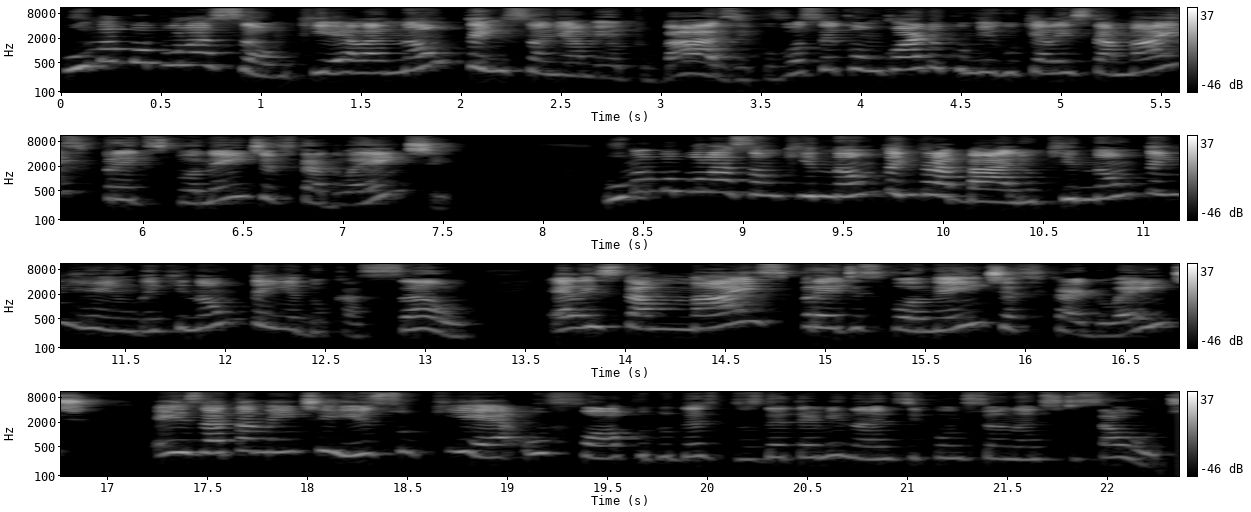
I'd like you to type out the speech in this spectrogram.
Uma população que ela não tem saneamento básico, você concorda comigo que ela está mais predisponente a ficar doente? Uma população que não tem trabalho, que não tem renda e que não tem educação, ela está mais predisponente a ficar doente? É exatamente isso que é o foco do de, dos determinantes e condicionantes de saúde.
